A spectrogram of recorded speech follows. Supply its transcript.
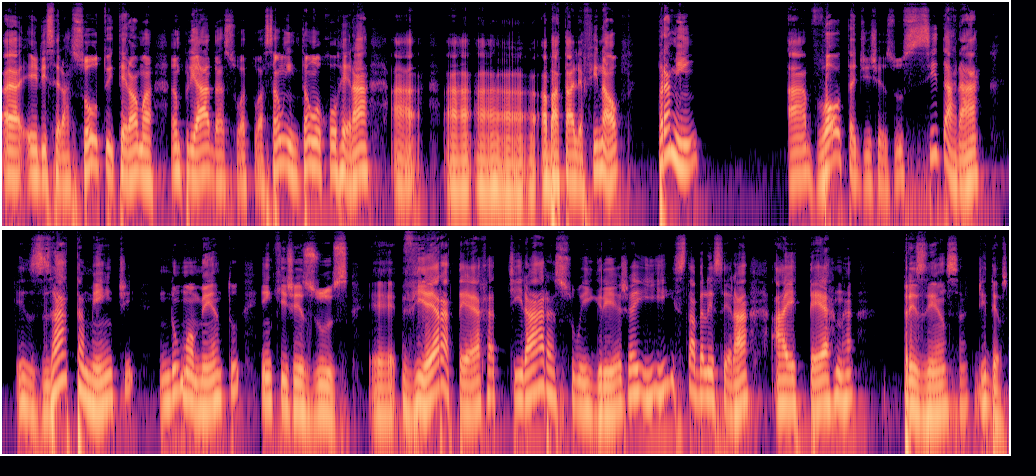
uh, ele será solto e terá uma ampliada a sua atuação, e então ocorrerá a, a, a, a batalha final. Para mim, a volta de Jesus se dará exatamente no momento em que Jesus é, vier à terra, tirar a sua igreja e estabelecerá a eterna presença de Deus.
